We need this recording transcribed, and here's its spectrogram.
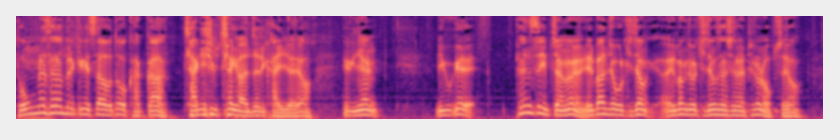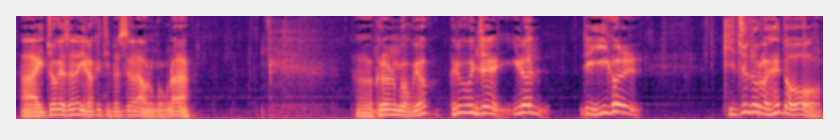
동네 사람들끼리 싸워도 각각 자기 입장이 완전히 갈려요. 그냥 미국의 펜스 입장을 일반적으로 기정 일반적으로 기정사실할 필요는 없어요. 아 이쪽에서는 이렇게 디펜스가 나오는 거구나. 어, 그러는 거고요. 그리고 이제 이런, 이제 이걸 기준으로 해도,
